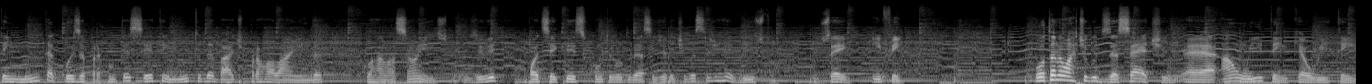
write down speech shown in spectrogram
tem muita coisa para acontecer, tem muito debate para rolar ainda com relação a isso. Inclusive, pode ser que esse conteúdo dessa diretiva seja revisto, não sei, enfim. Voltando ao artigo 17, é, há um item que é o item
